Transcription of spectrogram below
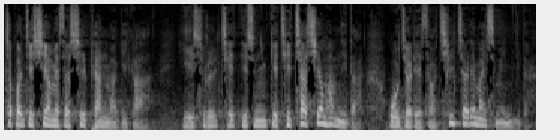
첫 번째 시험에서 실패한 마귀가 예수를 예수님께 재차 시험합니다. 5절에서 7절의 말씀입니다.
